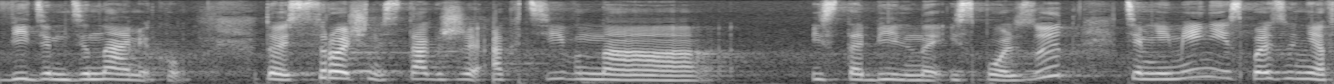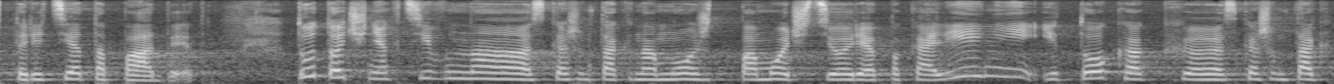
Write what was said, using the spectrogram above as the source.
видим динамику. То есть срочность также активно и стабильно используют, тем не менее использование авторитета падает. Тут очень активно, скажем так, нам может помочь теория поколений и то, как, э, скажем так,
